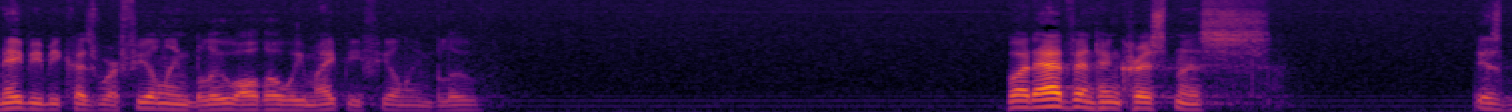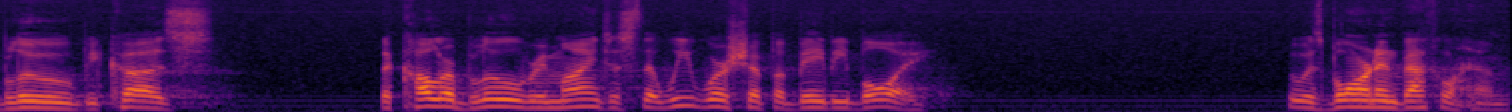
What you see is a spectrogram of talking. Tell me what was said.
Maybe because we're feeling blue, although we might be feeling blue. But Advent and Christmas is blue because the color blue reminds us that we worship a baby boy who was born in Bethlehem,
